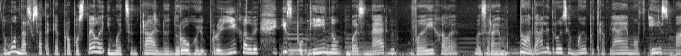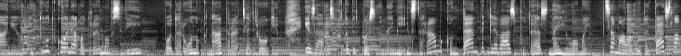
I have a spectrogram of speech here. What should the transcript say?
Тому нас все таки пропустили, і ми центральною дорогою проїхали і спокійно, без нервів, виїхали з Риму. Ну а далі, друзі, ми потрапляємо в Іспанію, і тут Коля отримав свій. Подарунок на 30 років. І зараз, хто підписаний на мій інстаграм, контентик для вас буде знайомий. Це мала бути Тесла,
